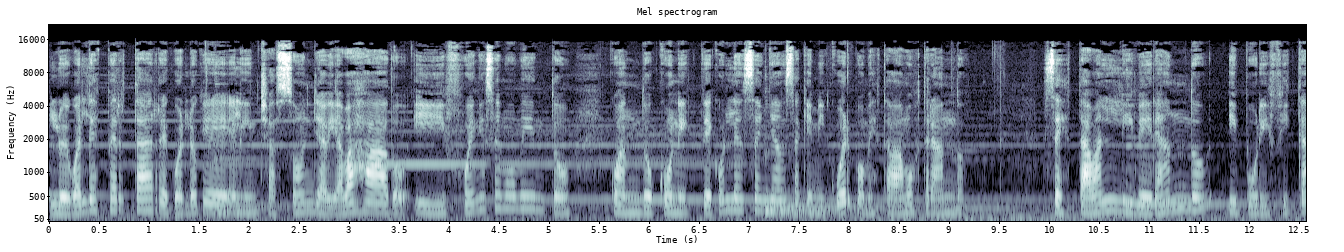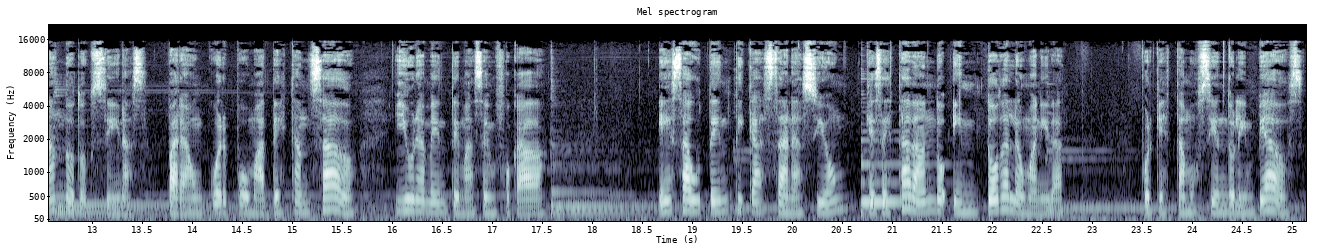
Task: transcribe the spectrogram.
Luego al despertar recuerdo que el hinchazón ya había bajado y fue en ese momento cuando conecté con la enseñanza que mi cuerpo me estaba mostrando. Se estaban liberando y purificando toxinas para un cuerpo más descansado y una mente más enfocada. Esa auténtica sanación que se está dando en toda la humanidad, porque estamos siendo limpiados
